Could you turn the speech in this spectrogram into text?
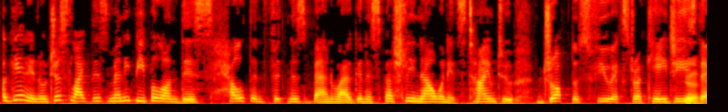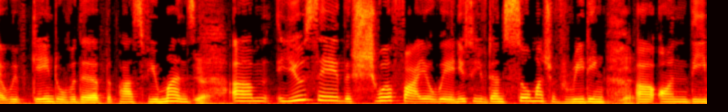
again, you know, just like this, many people on this health and fitness bandwagon, especially now when it's time to drop those few extra kgs Sure. that we've gained over the, the past few months. Yeah. Um, you say the surefire way, and you say you've done so much of reading Yeah. uh, on the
